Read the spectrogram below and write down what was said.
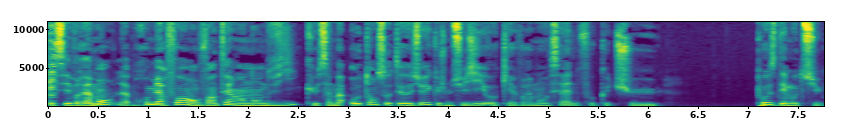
Et c'est vraiment la première fois en 21 ans de vie que ça m'a autant sauté aux yeux et que je me suis dit, ok, vraiment Océane, faut que tu poses des mots dessus,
